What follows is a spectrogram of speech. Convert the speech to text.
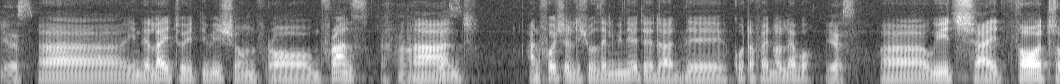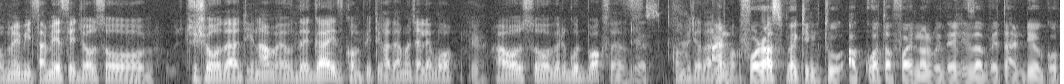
Yes. uh, in the lightweight division from France. Uh-huh. And unfortunately, she was eliminated at the quarterfinal level, yes. uh, which I thought, or maybe it's a message also to show that you know, the guys competing at the amateur level Yeah. are also very good boxers Yes. competing at that And level. for us making to a quarter final with Elizabeth Andiego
